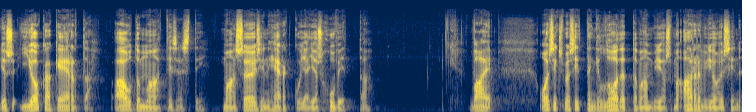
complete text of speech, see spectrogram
jos joka kerta automaattisesti mä söisin herkkuja, jos huvittaa? Vai olisiko mä sittenkin luotettavampi, jos mä arvioisin,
